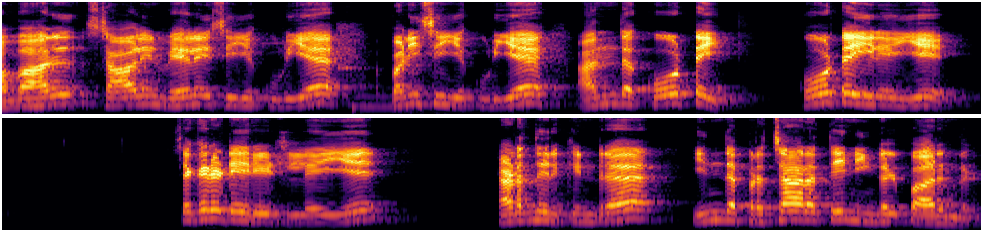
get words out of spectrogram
அவ்வாறு ஸ்டாலின் வேலை செய்யக்கூடிய பணி செய்யக்கூடிய அந்த கோட்டை கோட்டையிலேயே செக்ரட்டேரியட்டிலேயே நடந்திருக்கின்ற இந்த பிரச்சாரத்தை நீங்கள் பாருங்கள்.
